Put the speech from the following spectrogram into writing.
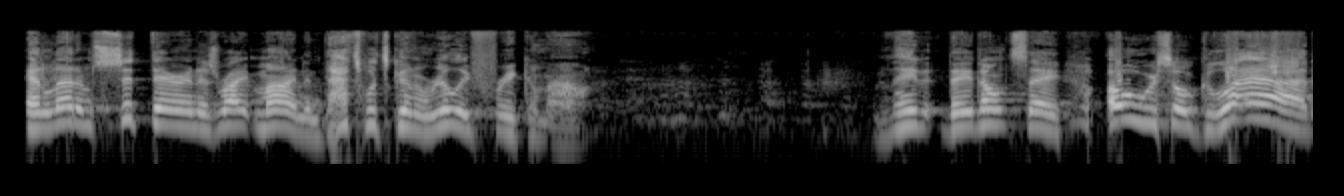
and let him sit there in his right mind, and that's what's going to really freak him out. They, they don't say, "Oh, we're so glad."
